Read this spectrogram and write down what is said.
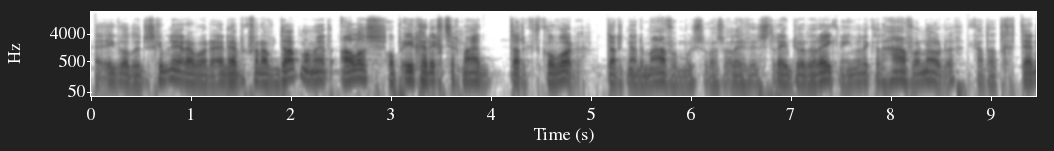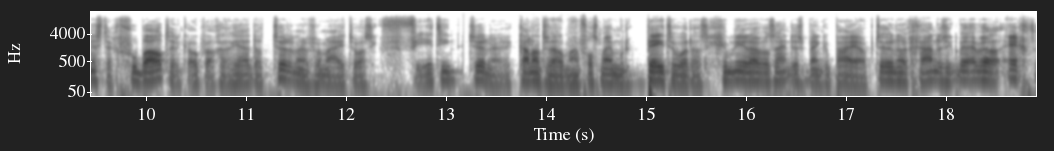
Ik wilde dus gymleraar worden. En daar heb ik vanaf dat moment alles op ingericht, zeg maar, dat ik het kon worden. Dat ik naar de MAVO moest, was wel even een streep door de rekening. Want ik had HAVO nodig. Ik had dat getennist en gevoetbald. En ik ook wel gedacht, ja, dat turnen voor mij. Toen was ik 14. Turnen, kan het wel. Maar volgens mij moet ik beter worden als ik gymleraar wil zijn. Dus ben ik een paar jaar op turnen gegaan. Dus ik ben wel echt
